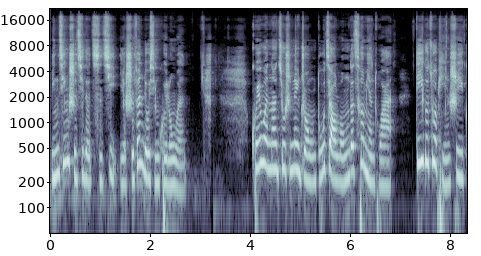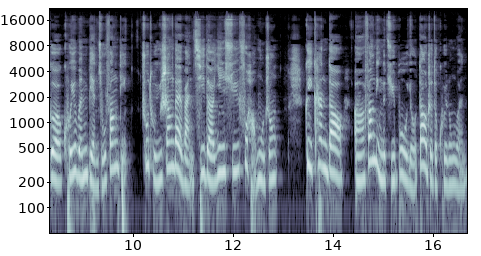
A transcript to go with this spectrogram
明清时期的瓷器也十分流行夔龙纹。夔纹呢就是那种独角龙的侧面图案。第一个作品是一个夔纹扁足方鼎，出土于商代晚期的殷墟妇好墓中。可以看到，呃，方鼎的局部有倒着的夔龙纹。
